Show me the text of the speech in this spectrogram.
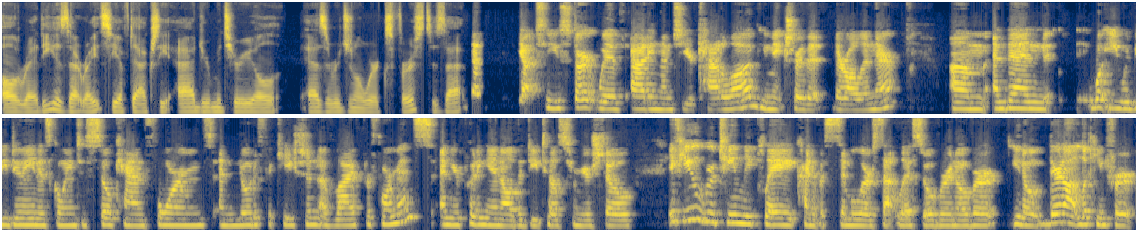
already. Is that right? So you have to actually add your material as original works first. Is that? Yeah. So you start with adding them to your catalog. You make sure that they're all in there. Um, and then what you would be doing is going to SOCAN forms and notification of live performance, and you're putting in all the details from your show. If you routinely play kind of a similar set list over and over, you know, they're not looking for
